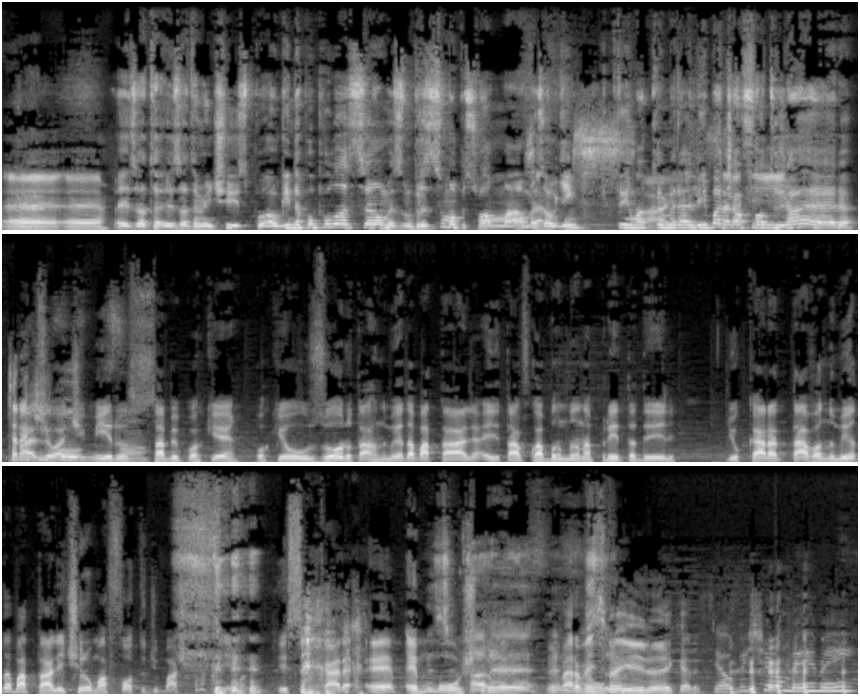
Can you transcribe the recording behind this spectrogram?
é. é. Exata, exatamente isso. Pô, alguém da população, mas não precisa ser uma pessoa má, mas será, alguém tem uma câmera ali, bate a foto e já era. Será mas que, eu pô... admiro, ah. sabe por quê? Porque o Zoro tava no meio da batalha, ele tava com a bandana preta dele. E o cara tava no meio da batalha e tirou uma foto de baixo pra cima. Esse cara é, é monstro. Cara é, é Parabéns pra ele, né, cara? Você é o bichão mesmo, hein?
